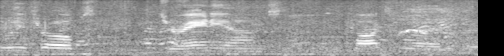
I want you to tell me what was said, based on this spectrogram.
heliotropes, geraniums, boxwood.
